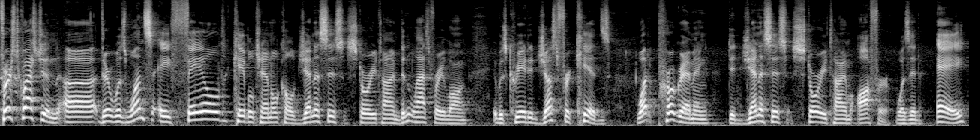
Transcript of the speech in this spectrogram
First question. Uh, there was once a failed cable channel called Genesis Storytime. Didn't last very long. It was created just for kids. What programming did Genesis Storytime offer? Was it A,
